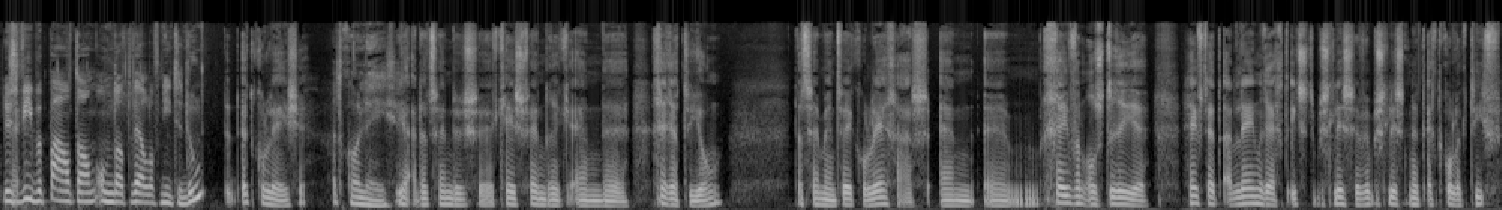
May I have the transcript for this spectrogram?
Dus wie bepaalt dan om dat wel of niet te doen? Het, college. Het college. Ja, dat zijn dus uh, Kees Vendrik en uh, Gerrit de Jong. Dat zijn mijn twee collega's. En um, geen van ons drieën heeft het alleenrecht iets te beslissen. We beslissen het echt collectief.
